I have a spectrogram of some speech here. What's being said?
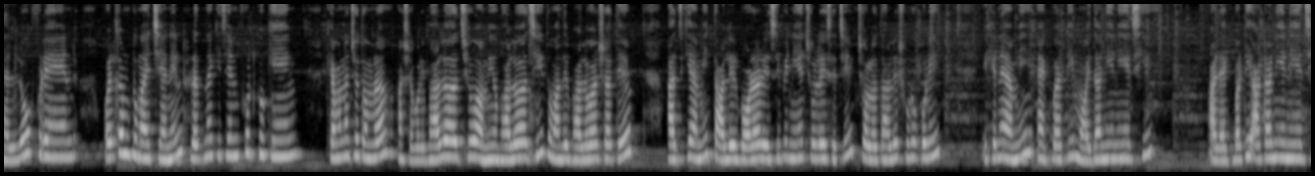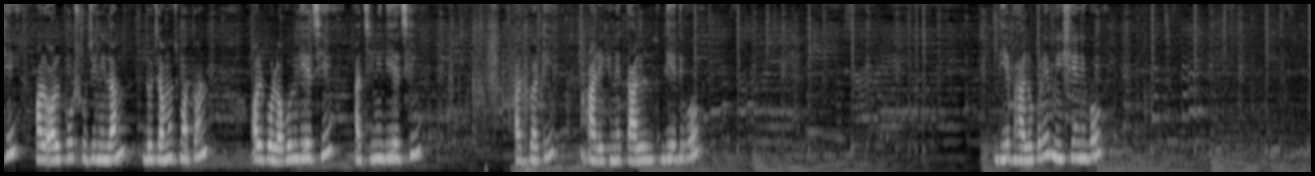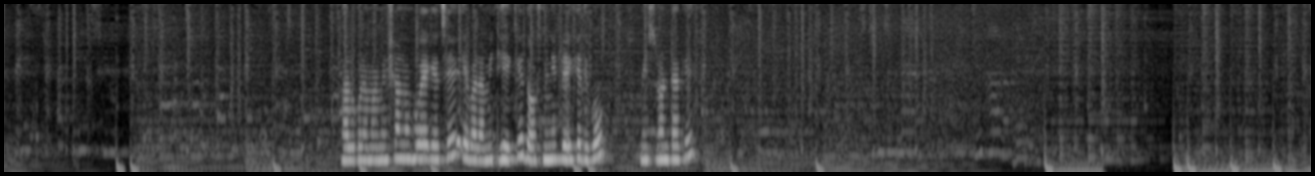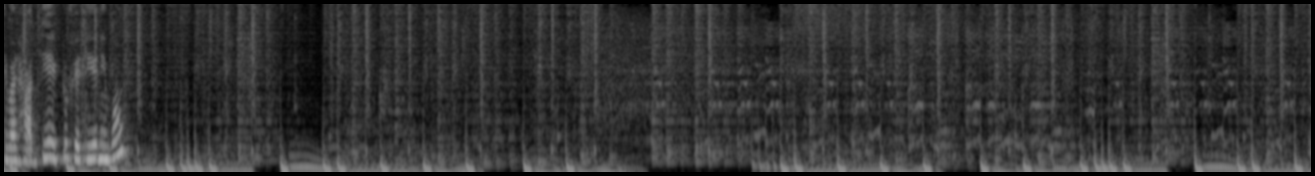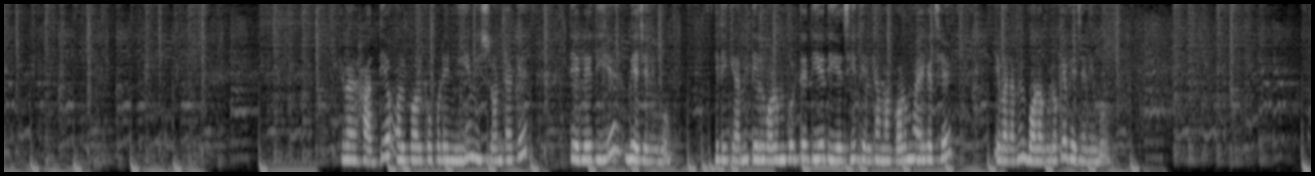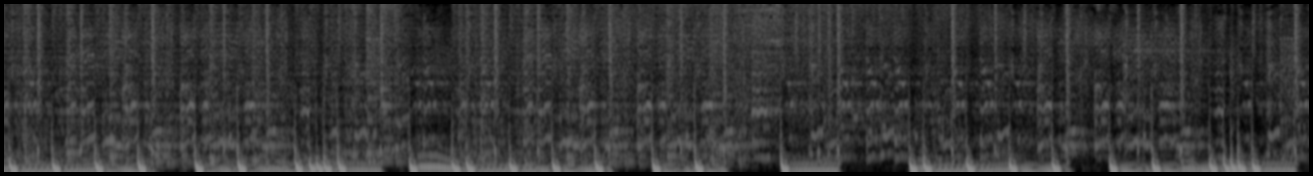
Hello friend, welcome to my channel Ratna kitchen food cooking. কেমন আছো তোমরা? আশা করি ভালো আছো, আমিও ভালো আছি তোমাদের ভালোবাসাতে। আজকে আমি তালের বড়া রেসিপি নিয়ে চলে এসেছি, চলো তাহলে শুরু করি। এখানে আমি এক বাটি ময়দা নিয়ে নিয়েছি আর এক বাটি আটা নিয়ে নিয়েছি আর অল্প সুজি নিলাম, দু চামচ মতন। অল্প লবণ দিয়েছি আর চিনি দিয়েছি, আধ বাটি আর এখানে তাল দিয়ে দিব। দিয়ে ভালো করে মিশিয়ে নিব। ভালো করে আমার মেশানো হয়ে গেছে। এবার আমি ঢেকে দশ মিনিট রেখে দিব মিশ্রণটাকে। এবার হাত দিয়ে একটু ফেটিয়ে নিব। এবার হাত দিয়ে অল্প অল্প করে নিয়ে মিশ্রণটাকে তেলে দিয়ে ভেজে নেব। এদিকে আমি তেল গরম করতে দিয়ে দিয়েছি, তেলটা আমার গরম হয়ে গেছে। এবার আমি বড়াগুলোকে ভেজে নেব।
